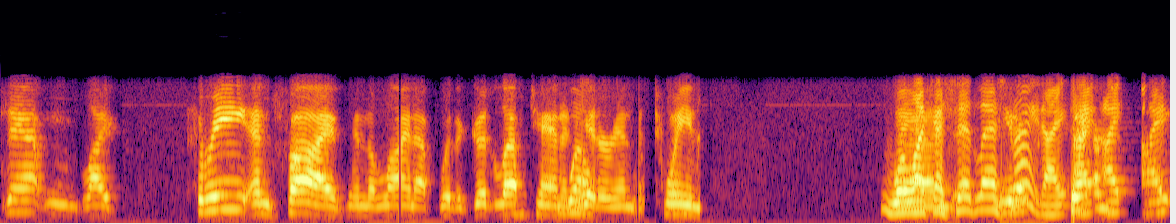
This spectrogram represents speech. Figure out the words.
Stanton like three and five in the lineup with a good left-handed Well- hitter in between? Well, like I said last you know, night, I, I, I, I,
